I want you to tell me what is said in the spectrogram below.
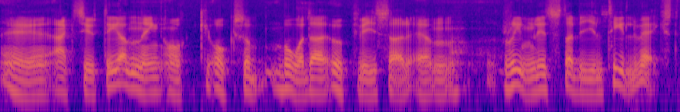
eh, aktieutdelning och också båda uppvisar en rimligt stabil tillväxt.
